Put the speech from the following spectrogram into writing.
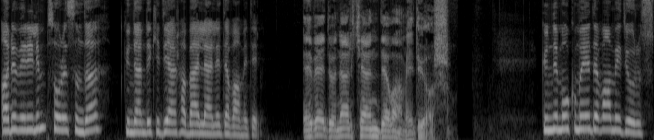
Ara verelim sonrasında gündemdeki diğer haberlerle devam edelim. Eve dönerken devam ediyor. Gündemi okumaya devam ediyoruz.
